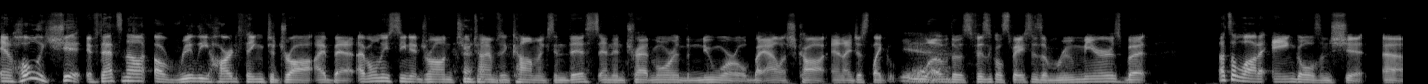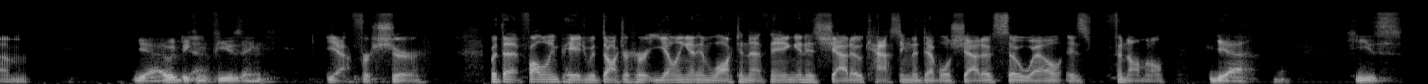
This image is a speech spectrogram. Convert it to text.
And holy shit, if that's not a really hard thing to draw, I bet. I've only seen it drawn two times in comics in this and then Tradmore in The New World by Alice Scott. And I just like Yeah. love those physical spaces of room mirrors, but that's a lot of angles and shit. Um, Yeah, it would be Yeah. confusing. yeah, for sure. But that following page with Dr. Hurt yelling at him locked in that thing and his shadow casting the devil's shadow so well is phenomenal. Yeah. He's,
